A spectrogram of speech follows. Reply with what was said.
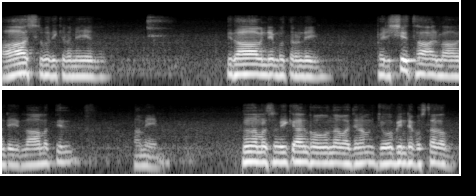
ആശീർവദിക്കണമേ എന്നും പിതാവിന്റെയും പുത്രന്റെയും പരിശുദ്ധാത്മാവിന്റെയും നാമത്തിൽ. അമേൻ ഇന്ന് നമ്മൾ ശ്രമിക്കാൻ പോകുന്ന വചനം ജോബിന്റെ പുസ്തകം.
